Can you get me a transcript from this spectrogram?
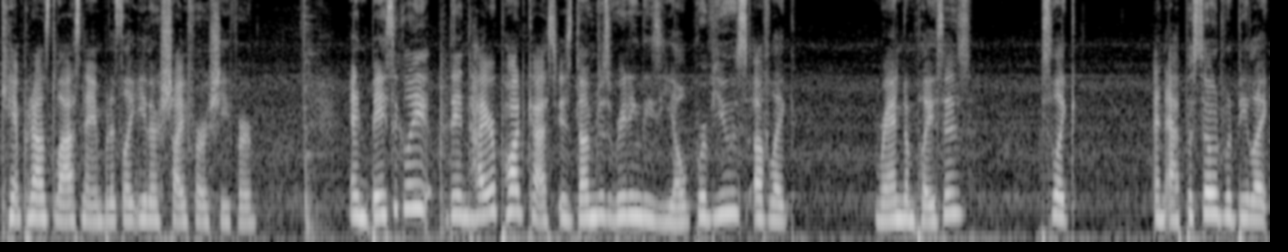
can't pronounce the last name, but it's like either Schleifer or Schiefer. And basically, the entire podcast is them just reading these Yelp reviews of like random places. So like, an episode would be like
